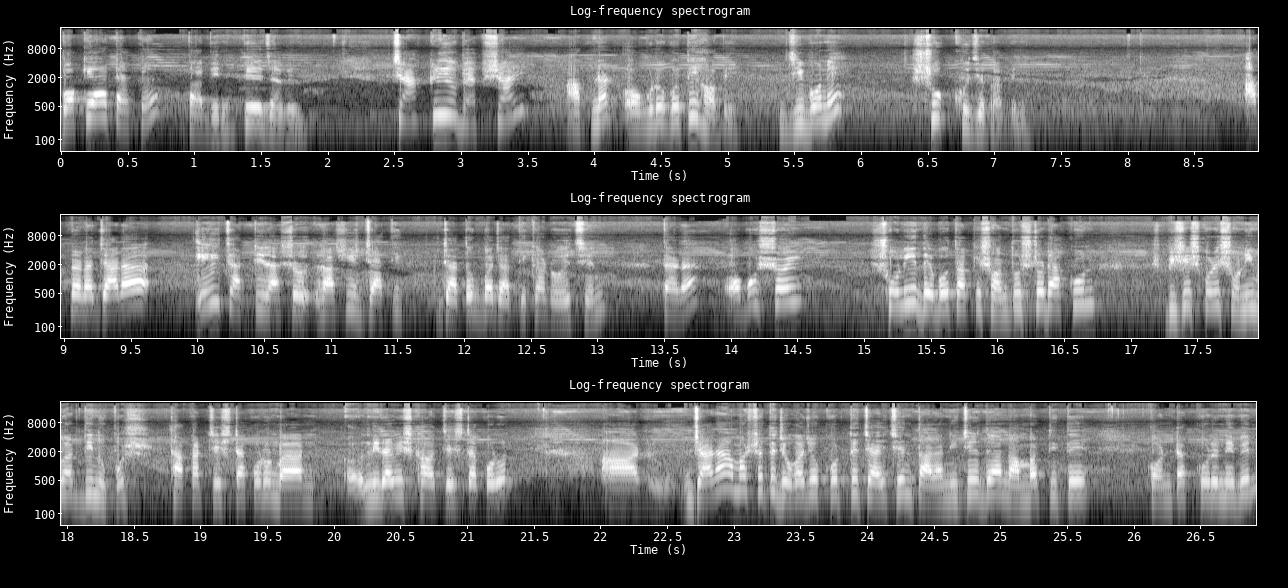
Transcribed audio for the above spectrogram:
বকেয়া টাকা পাবেন, পেয়ে যাবেন। চাকরি ও ব্যবসায় আপনার অগ্রগতি হবে। জীবনে সুখ খুঁজে পাবেন। আপনারা যারা এই চারটি রাশ- রাশির জাতি, জাতক বা জাতিকা রয়েছেন, তারা অবশ্যই শনি দেবতাকে সন্তুষ্ট রাখুন, বিশেষ করে শনিবার দিন উপোস থাকার চেষ্টা করুন বা নিরামিষ খাওয়ার চেষ্টা করুন। আর যারা আমার সাথে যোগাযোগ করতে চাইছেন, তারা নিচের দেওয়া নাম্বারটিতে কন্ট্যাক্ট করে নেবেন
